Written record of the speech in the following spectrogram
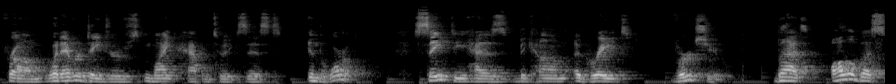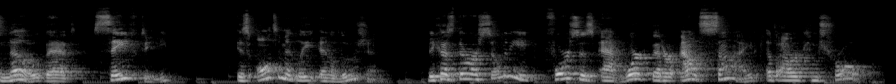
from whatever dangers might happen to exist in the world. Safety has become a great virtue but all of us know that safety is ultimately an illusion because there are so many forces at work that are outside of our control.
